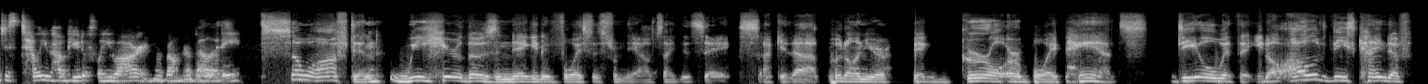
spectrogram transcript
just tell you how beautiful you are in your vulnerability. So often we hear those negative voices from the outside that say suck it up. Put on your big girl or boy pants deal with it. You know, all of these kind of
